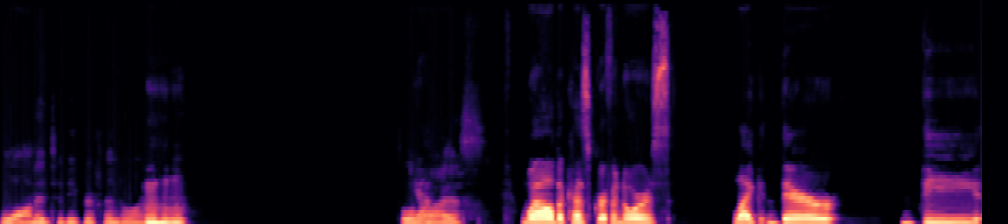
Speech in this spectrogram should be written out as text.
wanted to be Gryffindor? hmm It's a little Yeah. bias. well because Gryffindors, like they're the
